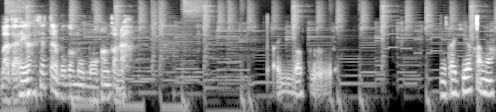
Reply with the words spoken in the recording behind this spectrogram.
まあ、大学生やったら僕はもうモンハンかな。大学、メタギアかな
